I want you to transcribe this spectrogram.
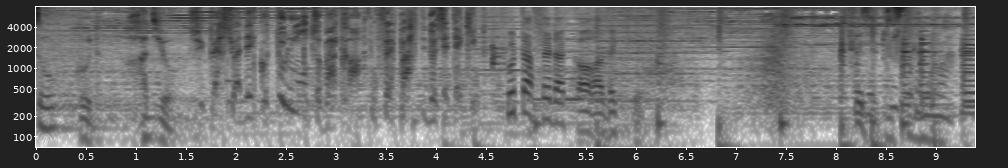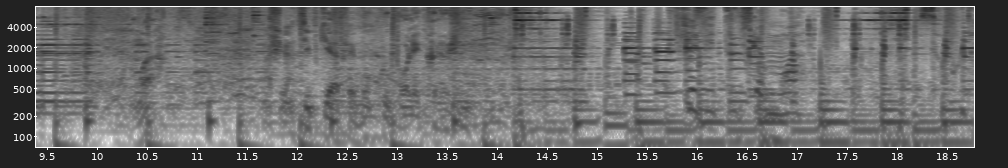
So Good Radio. Je suis persuadé que tout le monde se battra pour faire partie de cette équipe. Tout à fait d'accord avec vous. Faisiez tous comme moi. Moi Je suis un type qui a fait beaucoup pour l'écologie. Faisiez tous comme moi. So Good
